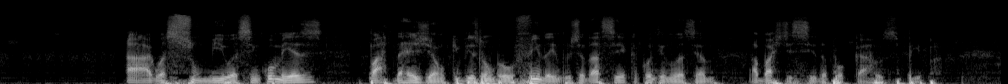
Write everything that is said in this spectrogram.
a água sumiu há cinco meses. Parte da região que vislumbrou o fim da indústria da seca continua sendo abastecida por carros-pipa.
